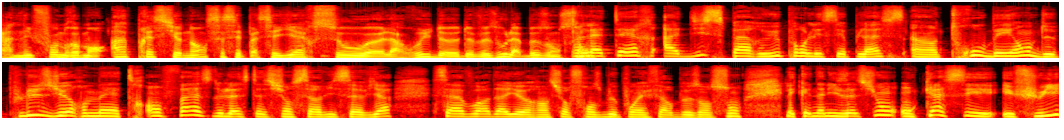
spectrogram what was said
Un effondrement impressionnant, ça s'est passé hier sous euh, la rue de, de Vesoul à Besançon. La terre a disparu pour laisser place à un trou béant de plusieurs mètres en face de la station service Avia. C'est à voir d'ailleurs hein, sur francebleu.fr Besançon. Les canalisations ont cassé et fui.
